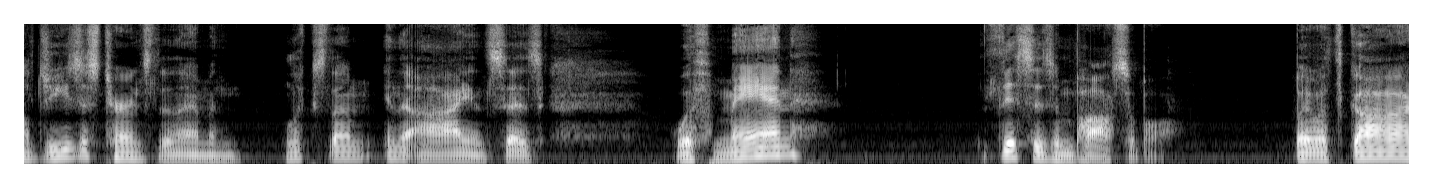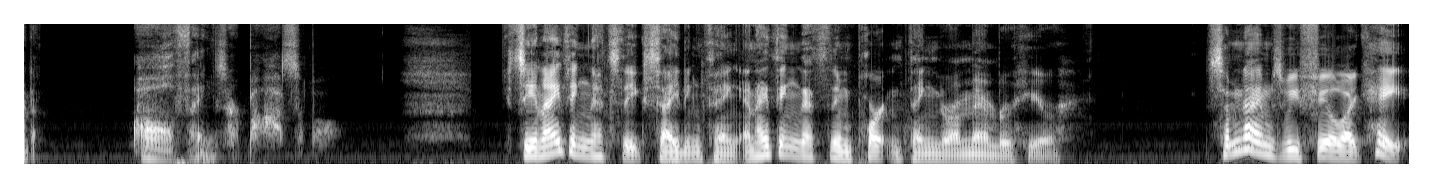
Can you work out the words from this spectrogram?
Well, Jesus turns to them and looks them in the eye and says, With man, this is impossible. But with God, all things are possible. See, and I think that's the exciting thing. And I think that's the important thing to remember here. Sometimes we feel like, hey,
